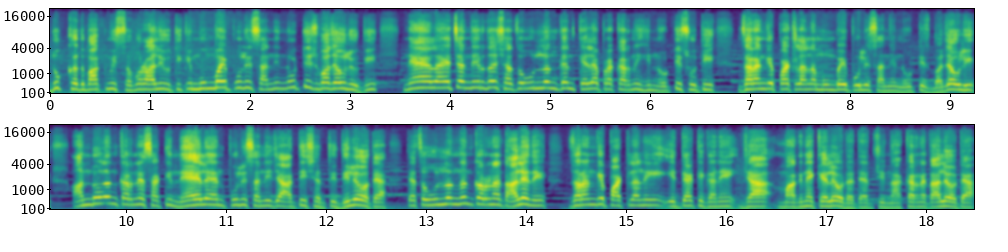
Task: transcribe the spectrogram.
दुःखद बातमी समोर आली होती की मुंबई पोलिसांनी नोटीस बजावली होती. न्यायालयाच्या निर्देशाचं उल्लंघन केल्याप्रकारे ही नोटीस होती. जरांगे पाटलांना मुंबई पोलिसांनी नोटीस बजावली. आंदोलन करण्यासाठी न्यायालय आणि पोलिसांनी ज्या अटी शर्ती दिल्या होत्या त्याचं उल्लंघन करण्यात आल्याने जरांगे पाटलांनी त्या ठिकाणी ज्या मागण्या केल्या होत्या त्याची नाकारण्यात आल्या होत्या.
